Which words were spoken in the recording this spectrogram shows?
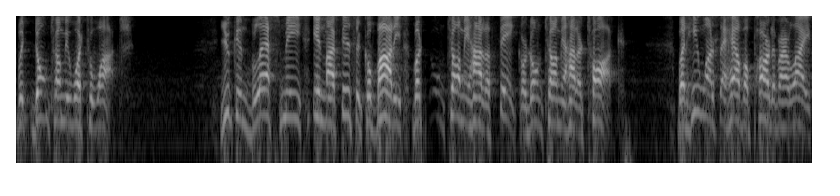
but don't tell me what to watch. You can bless me in my physical body, but don't tell me how to think or don't tell me how to talk. But He wants to have a part of our life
